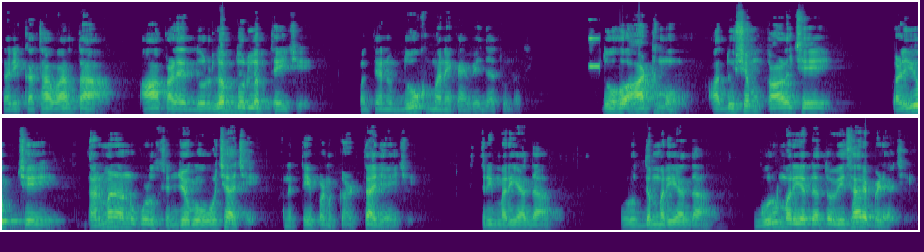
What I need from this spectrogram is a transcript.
તારી કથા વાર્તા આ કાળે દુર્લભ દુર્લભ થઈ છે, પણ તેનું દુઃખ મને કાંઈ વેદાતું નથી. દોહો આઠમો, આ દુષ્મ કાળ છે, કળિયુગ છે, ધર્મને અનુકૂળ સંજોગો ઓછા છે અને તે પણ ઘટતા જાય છે. સ્ત્રી મર્યાદા, વૃદ્ધ મર્યાદા, ગુરુ મર્યાદા તો વિસારે પડ્યા છે.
